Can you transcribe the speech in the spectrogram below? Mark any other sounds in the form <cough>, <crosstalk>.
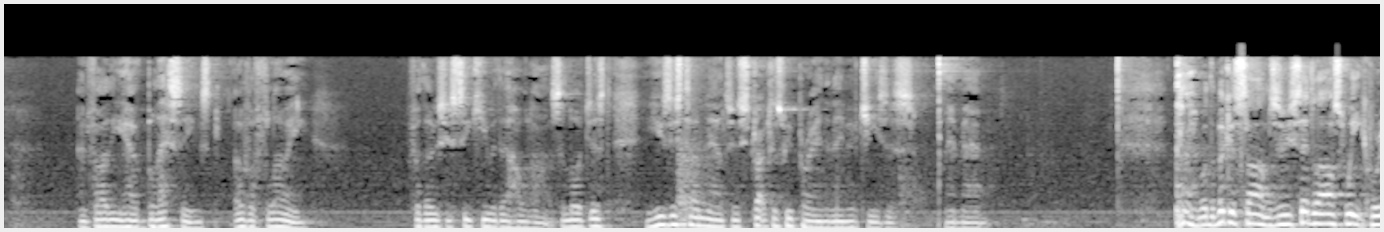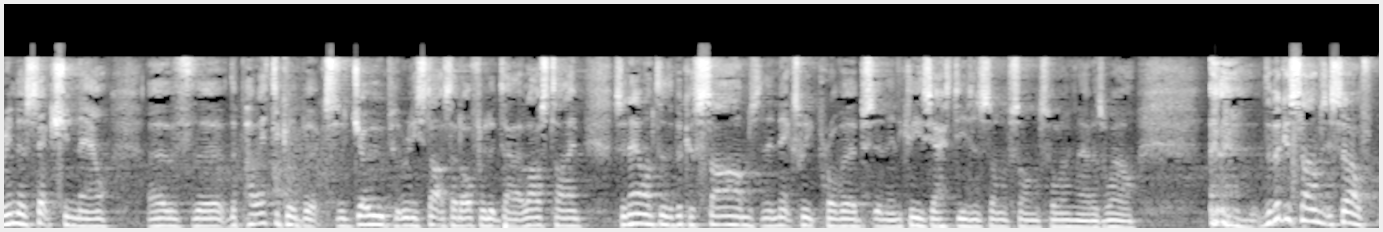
And Father, you have blessings overflowing for those who seek you with their whole heart. So, Lord, just use this time now to instruct us, we pray, in the name of Jesus. Amen. <clears throat> well, the book of Psalms, as we said last week, we're in a section now of the, the poetical books. So Job really starts that off. We looked at it last time. So now onto the book of Psalms, and then next week Proverbs, and then Ecclesiastes and Song of Songs following that as well. <clears throat> the book of Psalms itself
